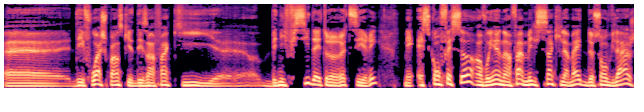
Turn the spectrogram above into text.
Euh, des fois, je pense qu'il y a des enfants qui euh, bénéficient d'être retirés. Mais est-ce qu'on fait ça, envoyer un enfant à 1100 km de son village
